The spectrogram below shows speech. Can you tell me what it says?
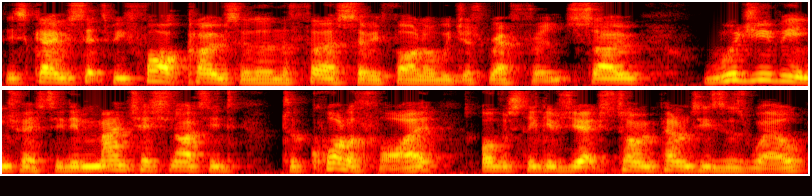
this game is set to be far closer than the first semi-final we just referenced. So, would you be interested in Manchester United to qualify? Obviously, gives you extra time and penalties as well.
